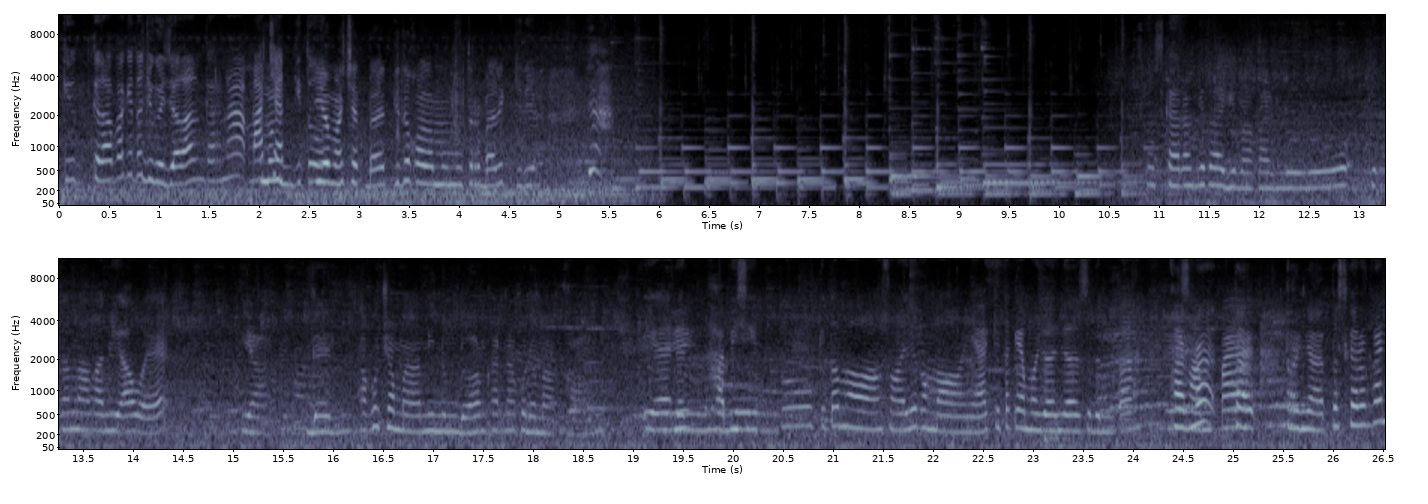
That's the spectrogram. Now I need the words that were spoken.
ki- kenapa kita juga jalan karena macet Emang- gitu. Iya macet banget gitu kalau mau muter balik jadi ya. Sekarang kita lagi makan dulu. Kita makan di Awe. Ya, dan aku cuma minum doang karena aku udah makan. Iya, Jadi dan aku- habis itu kita mau langsung aja ke mallnya. Kita kayak mau jalan-jalan sebentar. Karena sampai ter- ternyata sekarang kan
